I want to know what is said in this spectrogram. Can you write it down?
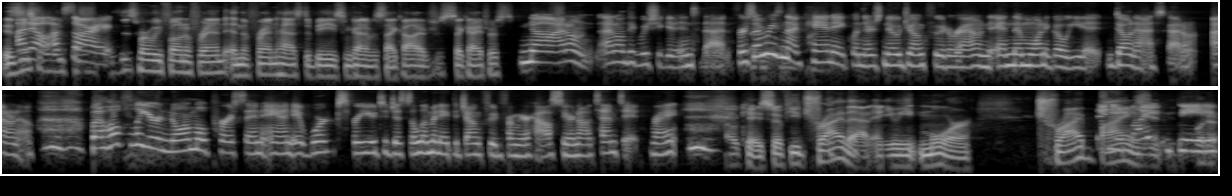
Is I know, I'm phone- sorry. Is this where we phone a friend and the friend has to be some kind of a psychiatrist? Psychiatrist? No, I don't. I don't think we should get into that. For some reason, I panic when there's no junk food around, and then want to go eat it. Don't ask. I don't. I don't know. But hopefully, you're a normal person, and it works for you to just eliminate the junk food from your house, so you're not tempted, right? Okay, so if you try that and you eat more, try buying it, and be put it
